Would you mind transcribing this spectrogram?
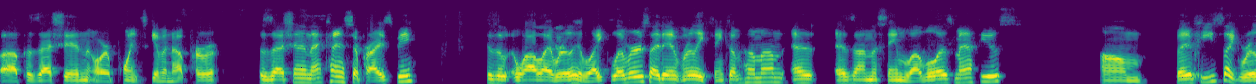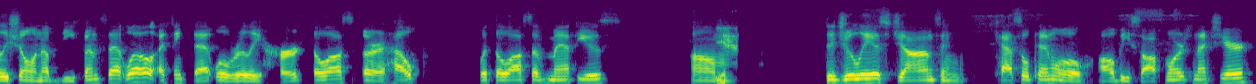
uh, possession or points given up per possession, and that kind of surprised me. because while I really like Livers, I didn't really think of him on as, as on the same level as Matthews. Um, but if he's like really showing up defense that well, I think that will really hurt the loss or help with the loss of Matthews. Um, Yeah. DeJulius Johns and Castleton will all be sophomores next year,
